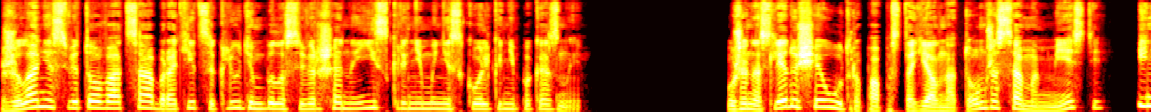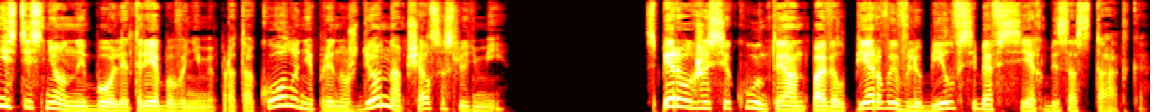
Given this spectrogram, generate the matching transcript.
Желание святого отца обратиться к людям было совершенно искренним и нисколько не показным. Уже на следующее утро папа стоял на том же самом месте и, не стесненный более требованиями протокола, непринужденно общался с людьми. С первых же секунд Иоанн Павел I влюбил в себя всех без остатка.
